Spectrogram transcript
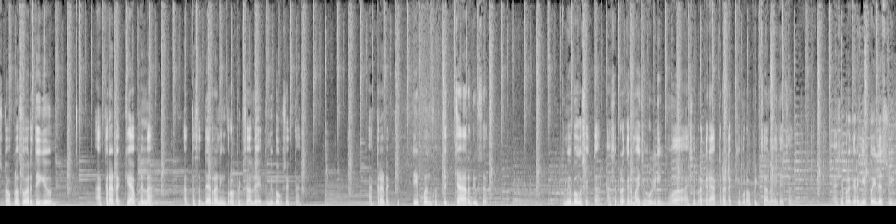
स्टॉप लॉसवरती घेऊन अकरा टक्के आपल्याला आत्ता सध्या रनिंग प्रॉफिट चालू आहे. तुम्ही बघू शकता. अकरा टक्के. ते पण फक्त चार दिवसात. तुम्ही बघू शकता अशा प्रकारे माझी होल्डिंग व अशा प्रकारे अकरा टक्के प्रॉफिट चालू आहे त्याचं अशा प्रकारे हे पहिलं स्विंग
